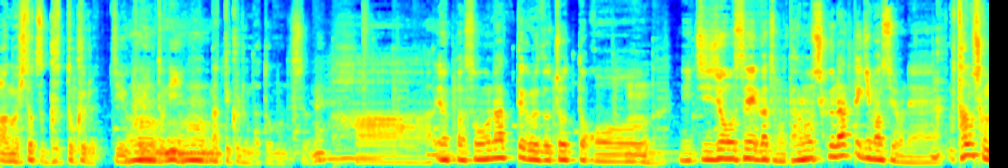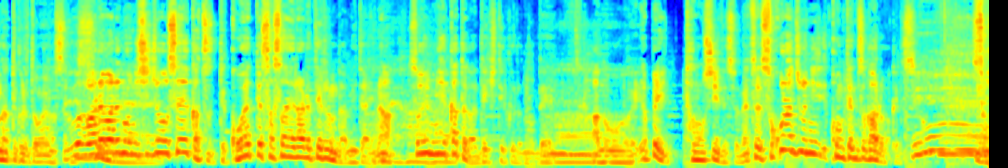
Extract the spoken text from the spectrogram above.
あの一つグッとくるっていうポイントになってくるんだと思うんですよね。はあ。やっぱそうなってくるとちょっとこう、うん。日常生活も楽しくなってきますよね。楽しくなってくると思います。我々の日常生活ってこうやって支えられてるんだみたいな、はいはいはい。そういう見え方ができてくるので、あのやっぱり楽しいですよね。それそこら中にコンテンツがあるわけですよ、そう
